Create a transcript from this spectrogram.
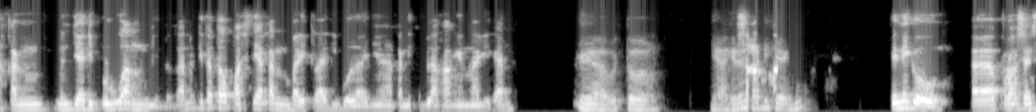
akan menjadi peluang gitu karena kita tahu pasti akan balik lagi bolanya akan dikebelakangin lagi kan iya betul ya akhirnya Sama. tadi kayak ini go uh, proses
